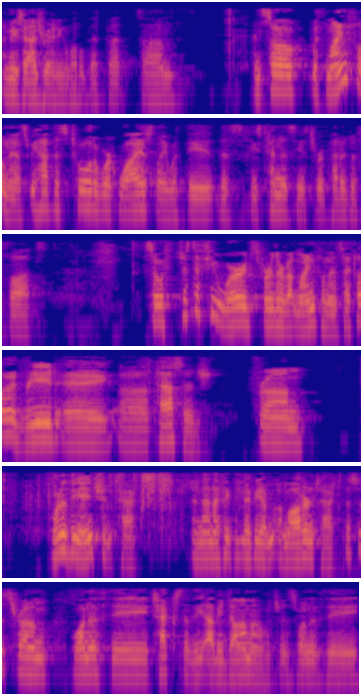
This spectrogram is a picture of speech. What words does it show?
I'm exaggerating a little bit, but, um, and so with mindfulness, we have this tool to work wisely with the, this, these tendencies to repetitive thoughts. So just a few words further about mindfulness. I thought I'd read a uh, passage from one of the ancient texts, and then I think maybe a, a, modern text. This is from one of the texts of the Abhidhamma, which is one of the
